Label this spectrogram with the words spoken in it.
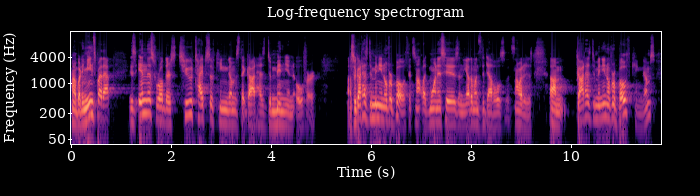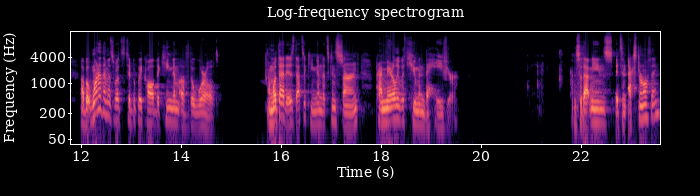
Uh, what he means by that is in this world, there's two types of kingdoms that God has dominion over. Uh, so God has dominion over both. It's not like one is his and the other one's the devil's. That's not what it is. Um, God has dominion over both kingdoms, uh, but one of them is what's typically called the kingdom of the world. And what that is, that's a kingdom that's concerned primarily with human behavior. And so that means it's an external thing.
